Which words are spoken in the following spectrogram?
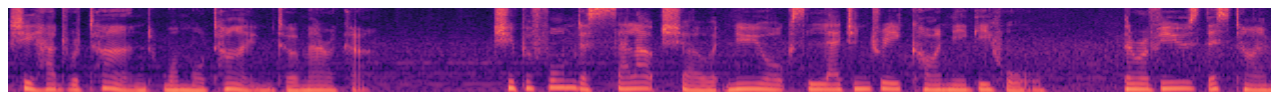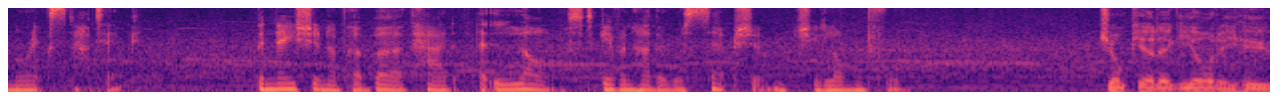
She had returned one more time to America. She performed a sellout show at New York's legendary Carnegie Hall. The reviews this time were ecstatic. The nation of her birth had, at last, given her the reception she longed for. Jean Pierre Eghiori, who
